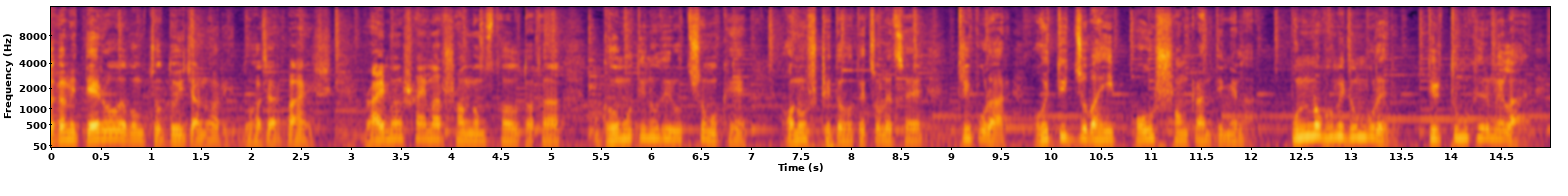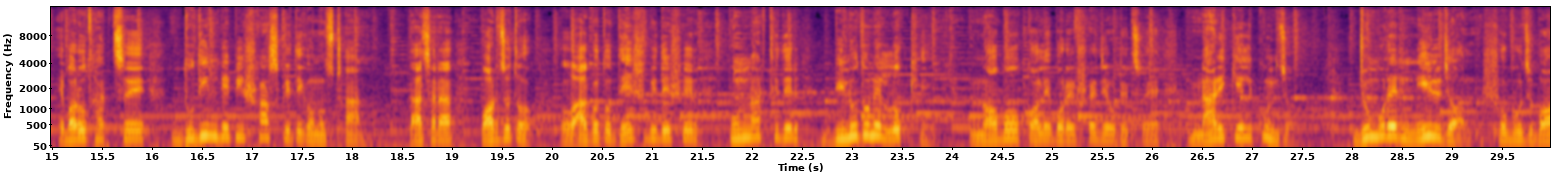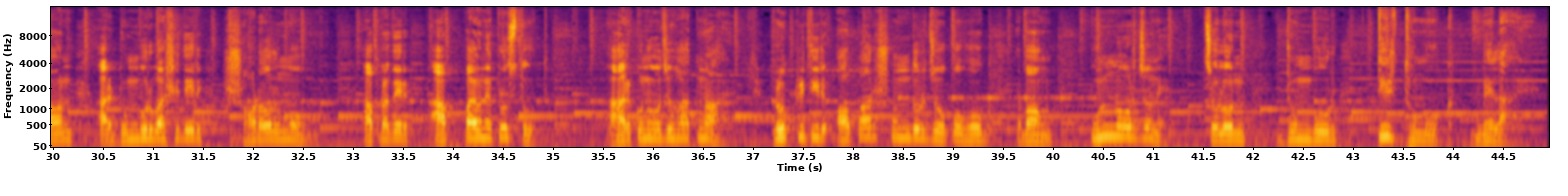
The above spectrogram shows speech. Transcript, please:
আগামী তেরো এবং চোদ্দই জানুয়ারি দু হাজার বাইশ রাইমা সাইমার সঙ্গমস্থল তথা গোমতী নদীর উৎসমুখে অনুষ্ঠিত হতে চলেছে ত্রিপুরার ঐতিহ্যবাহী পৌষ সংক্রান্তি মেলা। পুণ্যভূমি ডুম্বুরের তীর্থমুখের মেলায় এবারও থাকছে দুদিনব্যাপী সাংস্কৃতিক অনুষ্ঠান। তাছাড়া পর্যটক ও আগত দেশ বিদেশের পুণ্যার্থীদের বিনোদনের লক্ষ্যে নব কলেবরে সেজে উঠেছে নারিকেল কুঞ্জ। ডুম্বুরের নীল জল, সবুজ বন আর ডুম্বুরবাসীদের সরল মন। আপনাদের আপ্যায়নে প্রস্তুত। আর কোনো অজুহাত নয়। প্রকৃতির অপার সৌন্দর্য উপভোগ এবং পুণ্য অর্জনে চলুন ডুম্বুর তীর্থমুখ মেলায়।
